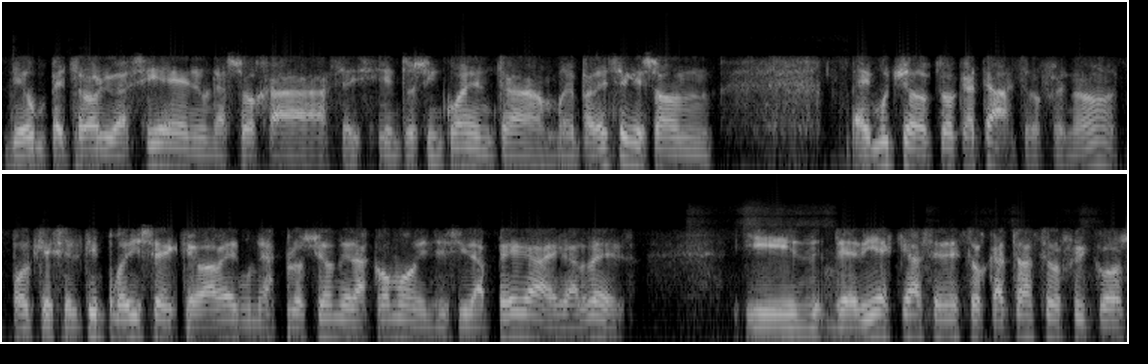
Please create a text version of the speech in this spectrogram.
de un petróleo a 100, una soja a 650, me parece que son hay mucho doctor catástrofe, ¿no? Porque si el tipo dice que va a haber una explosión de las commodities y la pega, es Gardel. Y de 10 que hacen estos catastróficos,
